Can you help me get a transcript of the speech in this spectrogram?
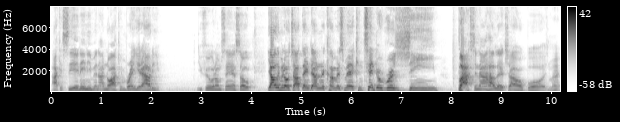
I can see it in him, and I know I can bring it out him. You feel what I'm saying? So, y'all let me know what y'all think down in the comments, man. Contender regime boxing. I'll holla at y'all boys, man.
